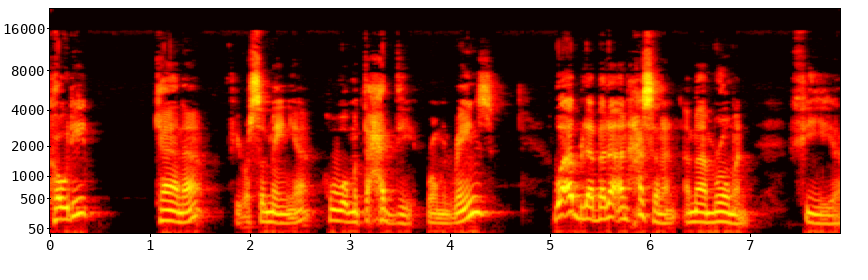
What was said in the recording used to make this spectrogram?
كودي كان في رسلمانيا هو متحدي رومان رينز وأبلى بلاء حسنا أمام رومان في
